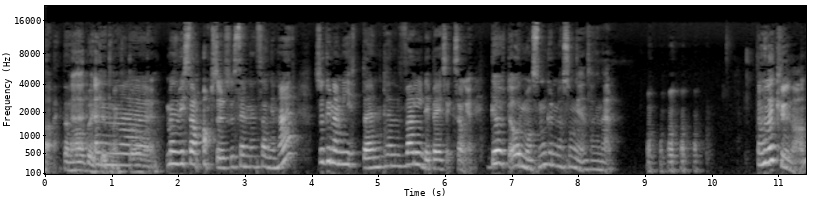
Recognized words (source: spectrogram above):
Nei, den hadde ikke En, trengt å eh, Men hvis de absolutt skulle sende den sangen her, så kunne de gitt den til en veldig basic sanger. Gaute Ormåsen kunne ha sunget den sangen her. Ja, men det kunne han.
